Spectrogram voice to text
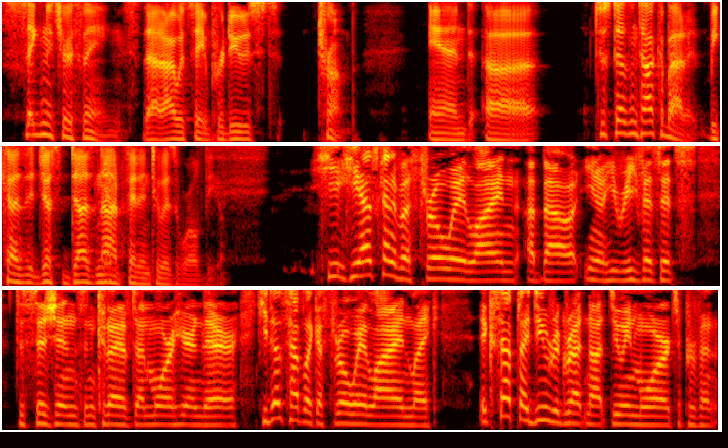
signature things that i would say produced trump and uh just doesn't talk about it because it just does not yeah. fit into his worldview he he has kind of a throwaway line about you know he revisits decisions and could i have done more here and there he does have like a throwaway line like except I do regret not doing more to prevent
